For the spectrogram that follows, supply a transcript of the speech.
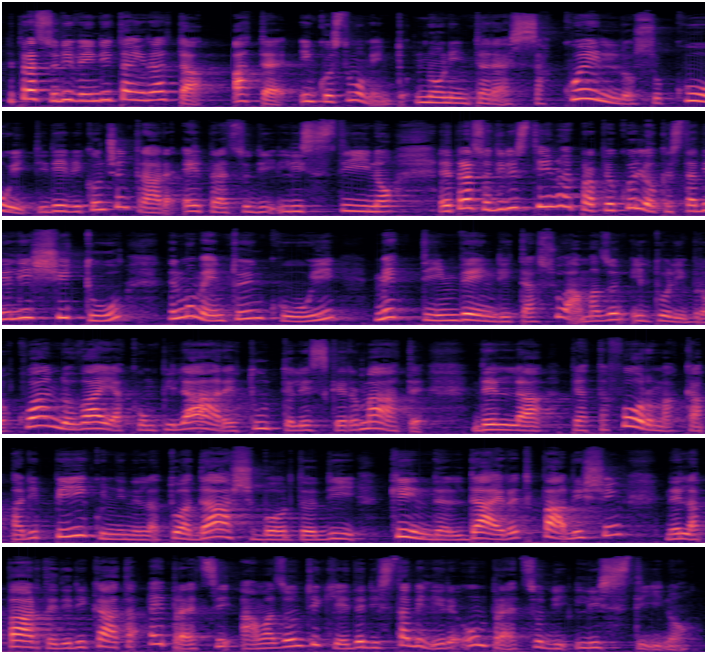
Il prezzo di vendita in realtà a te in questo momento non interessa. Quello su cui ti devi concentrare è il prezzo di listino. E il prezzo di listino è proprio quello che stabilisci tu nel momento in cui metti in vendita su Amazon il tuo libro. Quando vai a compilare tutte le schermate della piattaforma KDP, quindi nella tua dashboard di Kindle Direct Publishing, nella parte dedicata ai prezzi, Amazon ti chiede di stabilire un prezzo di listino.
